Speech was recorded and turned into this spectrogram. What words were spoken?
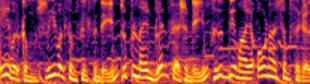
ഏവർക്കും ശ്രീവത്സം സിൽസിന്റെയും ട്രിപ്പിൾ നയൻ ബ്ലെൻഡ് ഫാഷന്റെയും ഹൃദ്യമായ ഓണാശംസകൾ.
